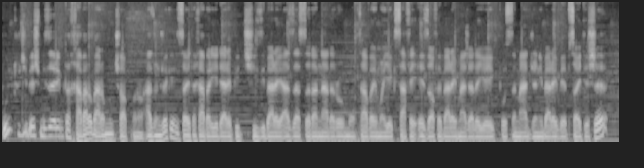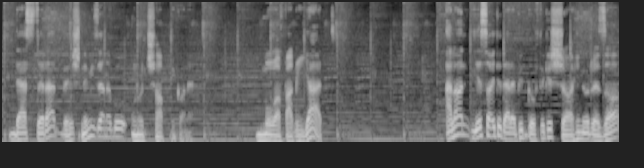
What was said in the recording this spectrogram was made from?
پول تو جیبش می‌ذاریم تا خبر رو برامون چاپ کنه. از اونجا که این سایت خبری درپید چیزی برای از دست دادن نداره و محتوای ما یک صفحه اضافه برای مجله یا یک پست مجانی برای وبسایتشه دست رد بهش نمی‌زنه و اونو چاپ می‌کنه. موفقیت الان یه سایت درپید گفته که شاهین و رضا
